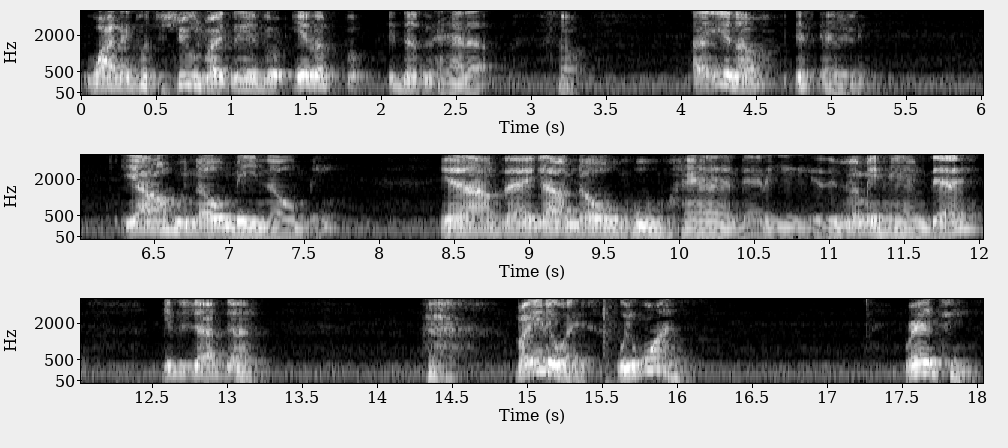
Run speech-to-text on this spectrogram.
why they put your shoes right there? In a, it doesn't add up. So, uh, you know, it's editing. Y'all who know me know me. You know what I'm saying? Y'all know who Ham Daddy is. You feel me, Ham Daddy? Get the job done. but anyways, we won. Red team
